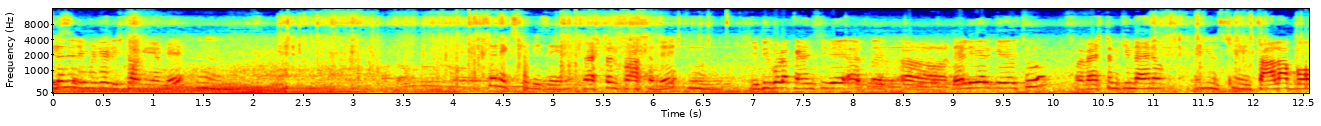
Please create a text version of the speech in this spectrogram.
ఏదైనా లిమిటెడ్ స్టాక్ ఇవ్వండి. నెక్స్ట్ డిజైన్ వెస్టర్న్ ఫ్రాక్స్ అండి. ఇది కూడా ఫ్యాన్సీ డైలీ వేర్ వేయచ్చు. వెస్టర్న్ కింద అయినా యూస్ చేయొచ్చు చాలా బా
